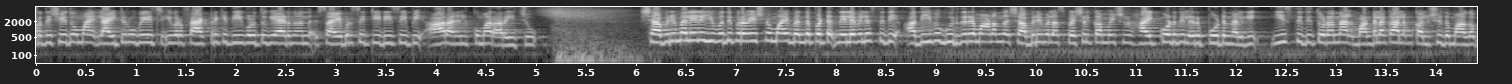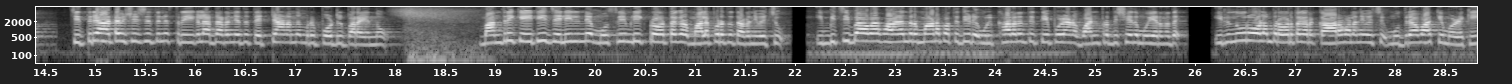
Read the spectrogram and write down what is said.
പ്രതിഷേധവുമായി ലൈറ്റർ ഉപയോഗിച്ച് ഇവർ ഫാക്ടറിക്ക് തീ കൊളുത്തുകയായിരുന്നുവെന്ന് cyber city D C P R Anilkumar അറിയിച്ചു. ശബരിമലയിലെ യുവതി പ്രവേശനവുമായി ബന്ധപ്പെട്ട് നിലവിലെ സ്ഥിതി അതീവ ഗുരുതരമാണെന്ന് ശബരിമല സ്പെഷ്യൽ കമ്മീഷണർ ഹൈക്കോടതിയിൽ റിപ്പോർട്ട് നൽകി. ഈ സ്ഥിതി തുടർന്നാൽ മണ്ഡലകാലം കലുഷിതമാകും. ചിത്ര ആട്ടവിശേഷത്തിന് സ്ത്രീകളെ തടഞ്ഞത് തെറ്റാണെന്നും റിപ്പോർട്ടിൽ പറയുന്നു. മന്ത്രി കെ ടി ജലീലിനെ മുസ്ലിം ലീഗ് പ്രവർത്തകർ മലപ്പുറത്ത് തടഞ്ഞുവെച്ചു. ഇമ്പിച്ചി ബാബ ഭവന നിർമ്മാണ പദ്ധതിയുടെ ഉദ്ഘാടനത്തെത്തിയപ്പോഴാണ് വൻ പ്രതിഷേധം ഉയർന്നത്. ഇരുന്നൂറോളം പ്രവർത്തകർ കാർ വളഞ്ഞു വെച്ച് മുദ്രാവാക്യം മുഴക്കി.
